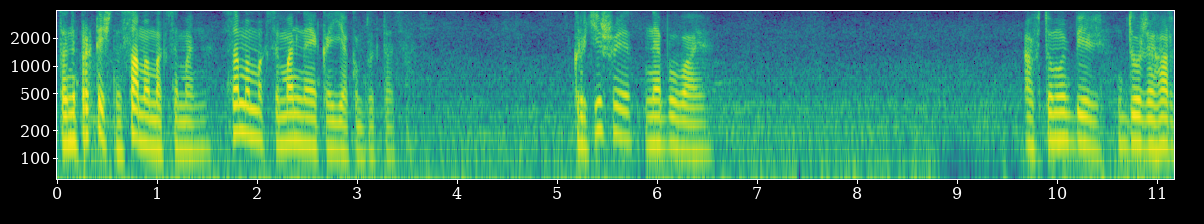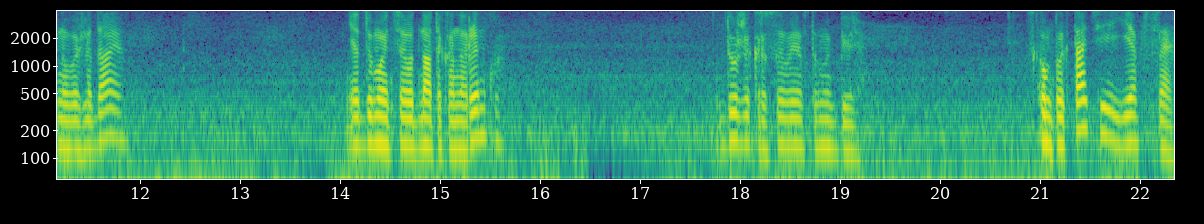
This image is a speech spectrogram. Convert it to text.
та не практично, саме максимальна. Саме максимальна, яка є комплектація. Крутішої не буває. Автомобіль дуже гарно виглядає. Я думаю, це одна така на ринку. Дуже красивий автомобіль. З комплектації є все.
